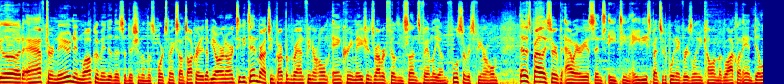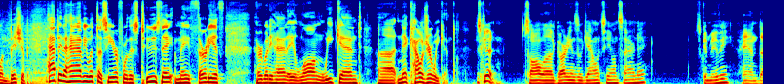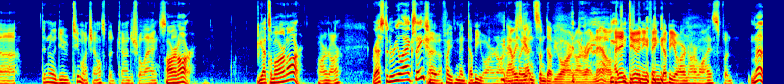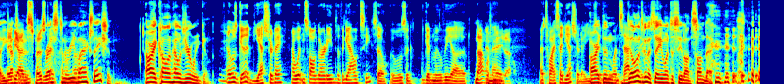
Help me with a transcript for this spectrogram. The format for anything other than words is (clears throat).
Good afternoon and welcome into this edition of the Sports Mix on Talk Radio WRNR TV10, brought to you in part by the Brown Funeral Home and Cremations. Robert Fields and Sons, family-owned full-service funeral home that has proudly served our area since 1880. Spencer DuPuis, Nick Verzolini, Colin McLaughlin, and Dylan Bishop. Happy to have you with us here for this Tuesday, May 30th. Everybody had a long weekend. Uh, Nick, how was your weekend? It was good. Saw uh, Guardians of the Galaxy on Saturday. It's a good movie, and uh, didn't really do too much else, but kind of just relax. R and R. You got some R and R. R and R. Rest and relaxation. Oh, I thought you meant W R and R. Now he's getting some WRNR right now. (laughs) I didn't do anything W R and R wise, but No, you Maybe got I some was supposed to. rest and don't know. relaxation. All right, Colin, how was your weekend? It was good. Yesterday, I went and saw Guardians of the Galaxy, so it was a good movie. Uh, not with then- me though. That's why I said yesterday. You All right, then went Saturday. Dylan's going to say he went to see it on Sunday.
